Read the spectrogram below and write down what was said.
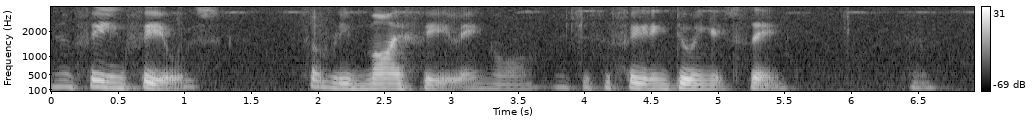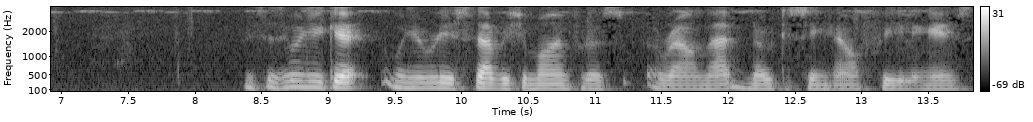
You know, feeling feels. It's not really my feeling, or it's just the feeling doing its thing. This is when you get when you really establish your mindfulness around that, noticing how feeling is,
